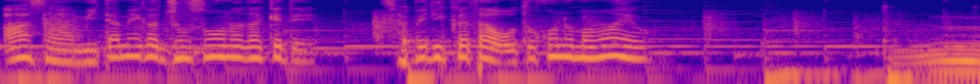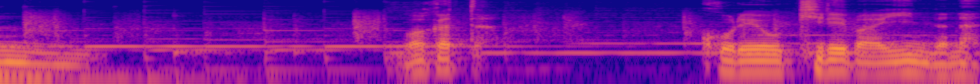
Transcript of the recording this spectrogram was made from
アーサーは見た目が女装なだけで喋り方は男のままよ。うーん。わかった。これを着ればいいんだな。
